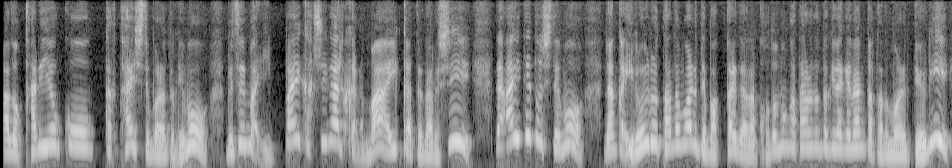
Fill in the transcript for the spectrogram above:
あの、仮をこう、返してもらうときも、別にまあ、いっぱい貸しがあるから、まあいいかってなるし、で、相手としても、なんかいろいろ頼まれてばっかりだな、子供が倒れた時だけなんか頼まれてより、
